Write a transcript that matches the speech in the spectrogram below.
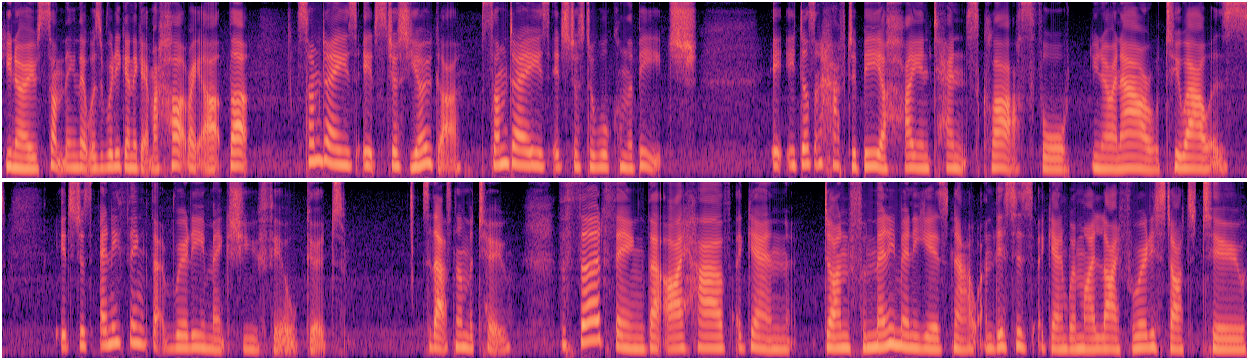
you know something that was really going to get my heart rate up. But some days it's just yoga. Some days it's just a walk on the beach. It, it doesn't have to be a high intense class for you know an hour or two hours. It's just anything that really makes you feel good. So that's number two. The third thing that I have, again, done for many, many years now, and this is, again, when my life really started to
